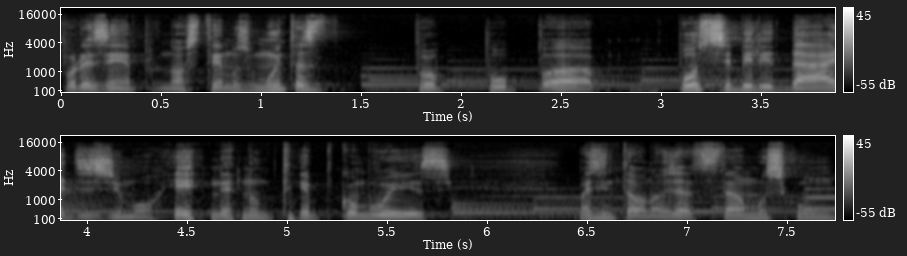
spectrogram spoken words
Por exemplo, nós temos muitas ah, possibilidades de morrer né, num tempo como esse. Mas então, nós já estamos com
